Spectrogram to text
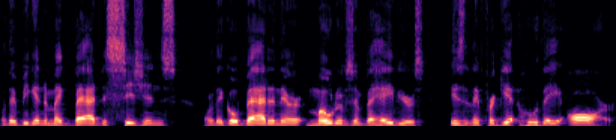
or they begin to make bad decisions or they go bad in their motives and behaviors is that they forget who they are.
